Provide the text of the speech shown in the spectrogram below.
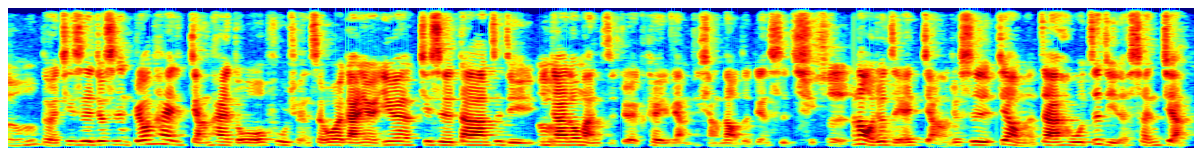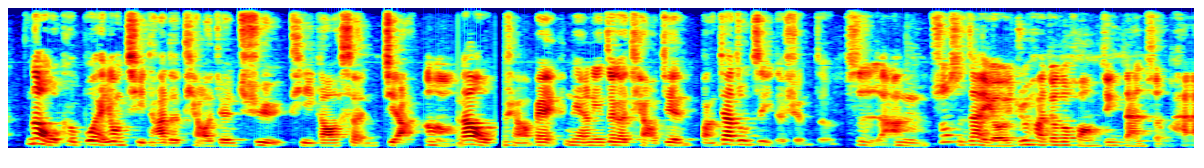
嗯，对，其实就是不用太讲太多父权社会概念，因为其实大家自己应该都蛮直觉可以联想到这件事情。是，那我就直接讲，就是既然我们在乎自己的身价，那我可不可以用其他的条件去提高身价？嗯，那我不想要被年龄这个条件绑架住自己的选择。是啊。嗯，说实在，有一句话叫做“黄金单身汉”，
